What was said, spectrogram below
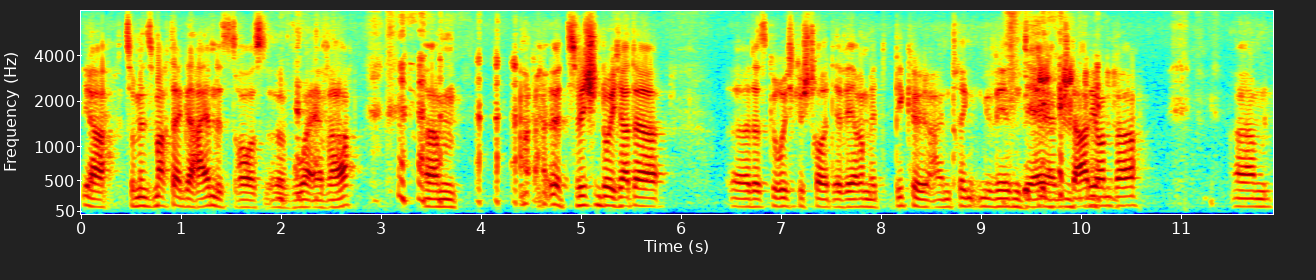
ja, zumindest macht er ein Geheimnis draus, äh, wo er war. ähm, äh, zwischendurch hat er äh, das Gerücht gestreut, er wäre mit Bickel eintrinken gewesen, der ja im Stadion war. Ähm,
